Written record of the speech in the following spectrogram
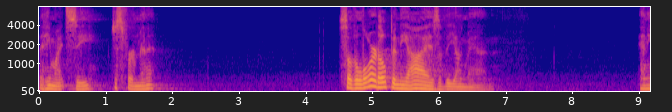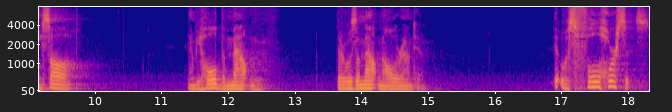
that he might see, just for a minute. So the Lord opened the eyes of the young man, and he saw, and behold, the mountain. There was a mountain all around him. It was full of horses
